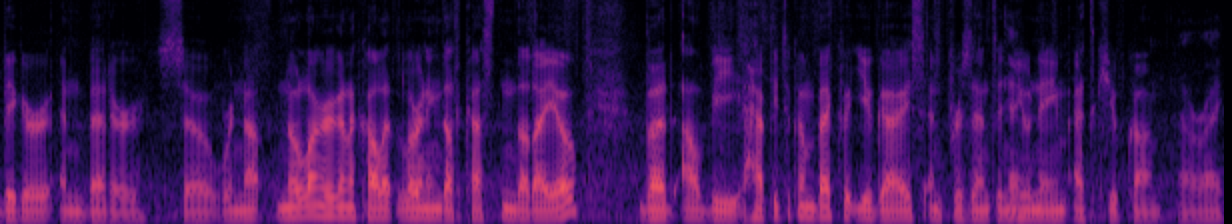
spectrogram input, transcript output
bigger and better. So we're not no longer going to call it learning.kasten.io, but I'll be happy to come back with you guys and present a Okay. new name at KubeCon. All right.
